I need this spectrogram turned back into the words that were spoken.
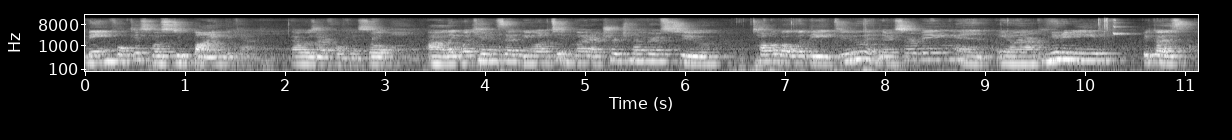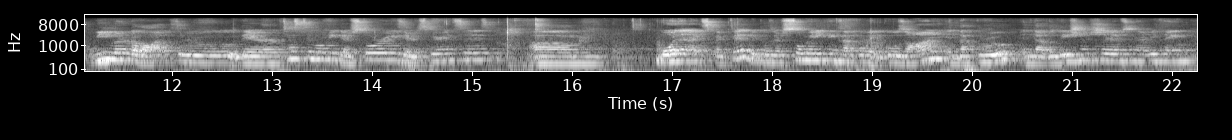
main focus was to bind the gap. That was our focus. So uh, like what Kevin said, we wanted to invite our church members to talk about what they do and they're serving and you know in our community because we learned a lot through their testimony, their stories, their experiences. Um, more than I expected because there's so many things that go, goes on in that group, in that relationships and everything.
